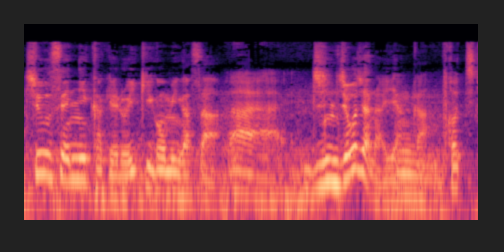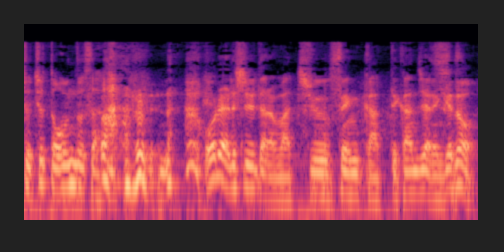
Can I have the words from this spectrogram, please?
抽選にかける意気込みがさ、はい尋常じゃないやんか。うん。こっちとちょっと温度差。あるな。俺らに知れたらまあ抽選かって感じやねんけど、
